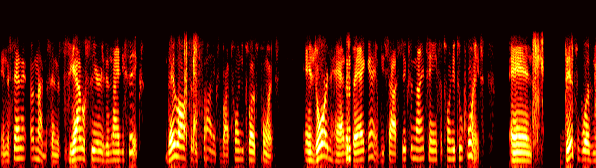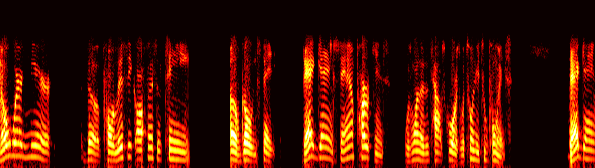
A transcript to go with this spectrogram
in the San uh, not in the San Seattle series in '96. They lost to the Sonics by 20 plus points, and Jordan had a bad game. He shot six of 19 for 22 points, and this was nowhere near the prolific offensive team of Golden State. That game, Sam Perkins was one of the top scorers with 22 points. That game,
